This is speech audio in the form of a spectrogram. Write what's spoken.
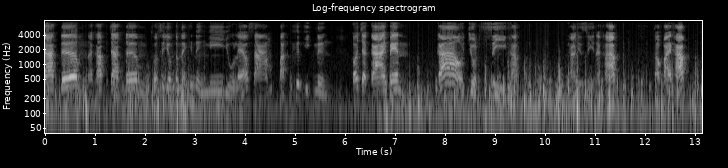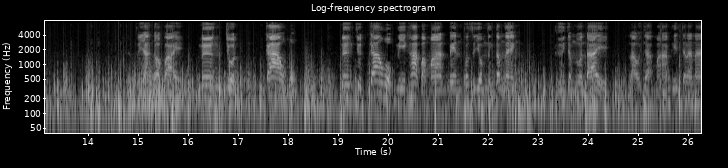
จากเดิมนะครับ จากเดิมทศนิยมตำแหน่งที่ 1 มีอยู่แล้ว 3 ปัดขึ้นอีก 1 ก็จะกลายเป็น 9.4 ครับ 9.4 นะครับ ต่อไปครับ ตัวอย่างต่อไป 1.96 1.96 มีค่าประมาณเป็นทศนิยม1ตำแหน่ง คือจำนวนใด เราจะมาพิจารณา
